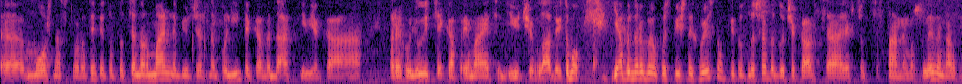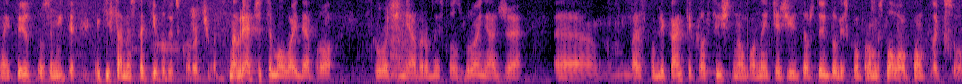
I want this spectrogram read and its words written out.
е, можна скоротити. Тобто, це нормальна бюджетна політика видатків, яка регулюється, яка приймається діючою владою. Тому я би не робив поспішних висновків. Тут лише би дочекався, якщо це стане можливим, нам знайти, зрозуміти, які саме статті будуть скорочуватися. Навряд чи це мова йде про скорочення виробництва озброєння, адже е, республіканці класично вони тяжіють завжди до військово-промислового комплексу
